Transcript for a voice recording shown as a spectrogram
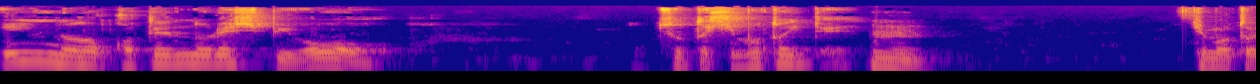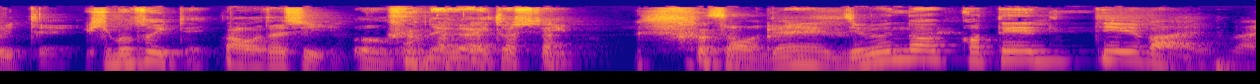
インドの古典のレシピを、ちょっと紐解いて、うん。紐解いて。紐解いて、あ、私。うん、お願いとして。そうね。自分の固定って言えば、まあ、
